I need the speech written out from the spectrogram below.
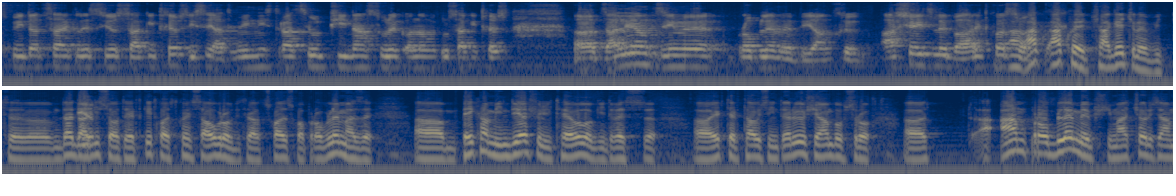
წვიდად საეკლესიო საკითხებს ისე ადმინისტრაციულ ფინანსურ ეკონომიკურ საკითხებს ძალიან ძიმე პრობლემები ამ ხრივ. არ შეიძლება არ ითქვას, რომ აქ აქვე ჩაგეჭრებით და დაგისვათ ერთ კითხვას თქვენ საუბრობდით რა სხვადასხვა პრობლემაზე. ბექამ ინდიაშვილი თეოლოგი დღეს ერთ-ერთ თავის ინტერვიუში ამბობს, რომ ამ პრობლემებში, მათ შორის ამ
